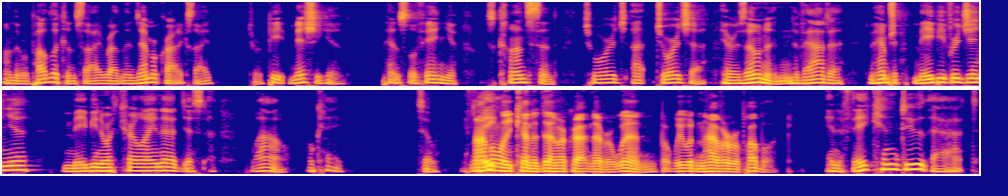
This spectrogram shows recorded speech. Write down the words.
on the Republican side rather than the Democratic side. To repeat, Michigan, Pennsylvania, Wisconsin, Georgia, uh, Georgia, Arizona, Nevada, New Hampshire, maybe Virginia, maybe North Carolina. Just wow, okay. So if Not they, only can a Democrat never win, but we wouldn't have a republic. and if they can do that,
